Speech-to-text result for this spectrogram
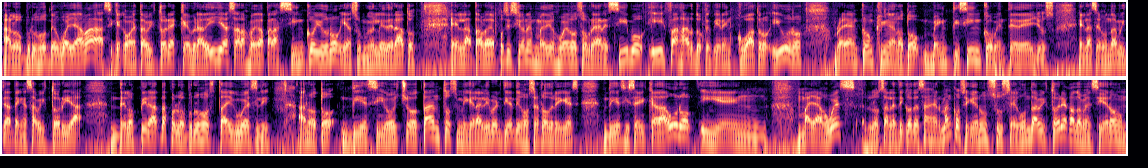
a los Brujos de Guayama. Así que con esta victoria, Quebradillas ahora juega para 5 y 1 y asumió el liderato en la tabla de posiciones. Medio juego sobre Arecibo y Fajardo, que tienen 4 y 1. Brian Conklin anotó 25, 20 de ellos en la segunda mitad en esa victoria de los Piratas por los Brujos. Ty Wesley anotó 18 tantos. Miguel Aliber 10 y José Rodríguez 16 cada uno. Y en Mayagüez, los Atléticos de San Germán consiguieron su segunda victoria cuando vencieron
